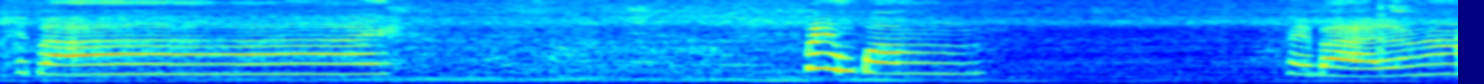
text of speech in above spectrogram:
บ๊ายบายปิ้งปองบายบายแล้วนะ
